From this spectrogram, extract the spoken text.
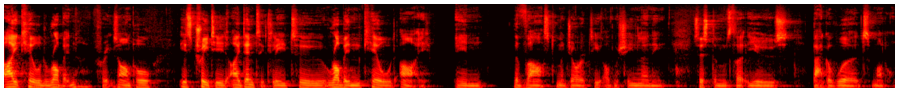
I killed Robin, for example, is treated identically to Robin killed I in the vast majority of machine learning systems that use bag of words model.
